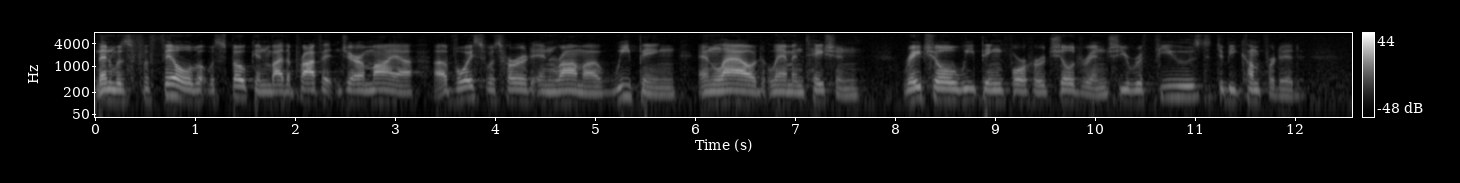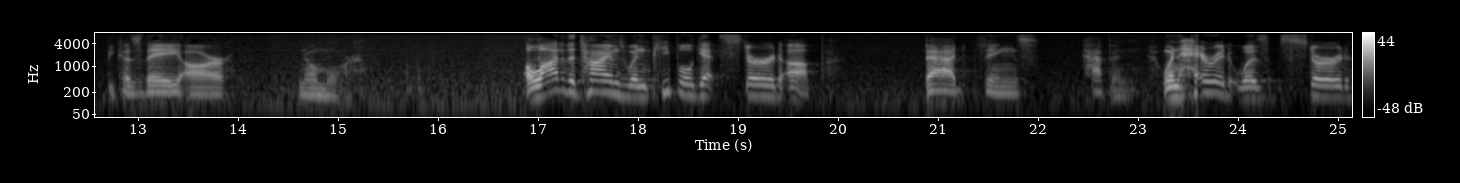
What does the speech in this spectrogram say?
Then was fulfilled what was spoken by the prophet Jeremiah. A voice was heard in Ramah, weeping and loud lamentation. Rachel weeping for her children. She refused to be comforted because they are no more. A lot of the times when people get stirred up, bad things happen. When Herod was stirred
